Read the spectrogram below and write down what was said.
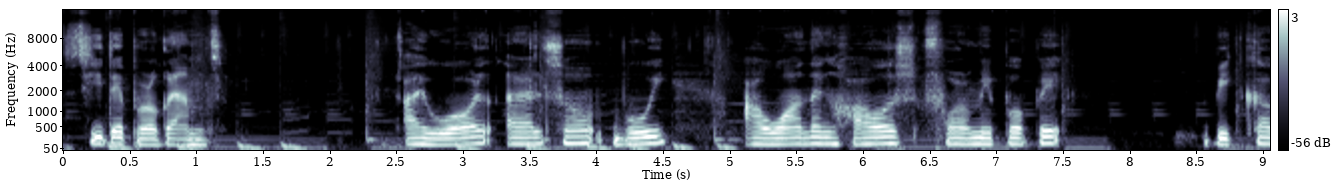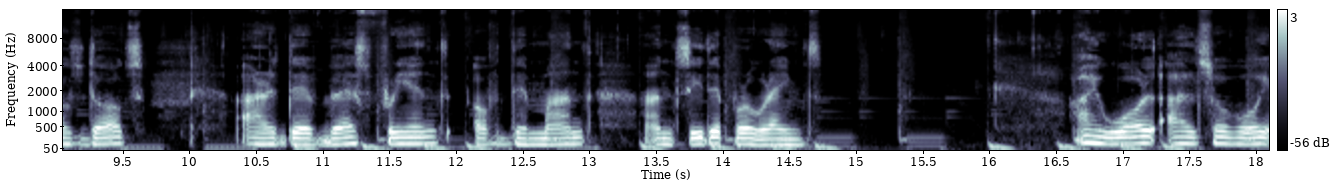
see the programs. I will also buy a wooden house for my puppy because dogs are the best friends of the month and see the programs. I will also buy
